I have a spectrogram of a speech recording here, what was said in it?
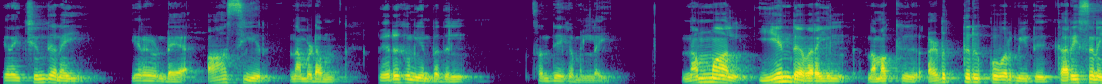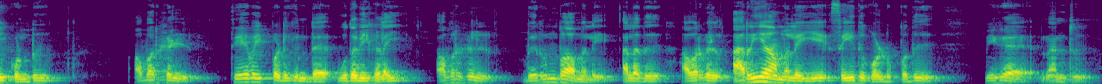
இறை சிந்தனை இறைவனுடைய ஆசீர் நம்மிடம் பெருகும் என்பதில் சந்தேகமில்லை. நம்மால் இயன்ற வரையில் நமக்கு அடுத்திருப்பவர் மீது கரிசனை கொண்டு அவர்கள் தேவைப்படுகின்ற உதவிகளை அவர்கள் விரும்பாமலே அல்லது அவர்கள் அறியாமலேயே செய்து கொடுப்பது மிக நன்று.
